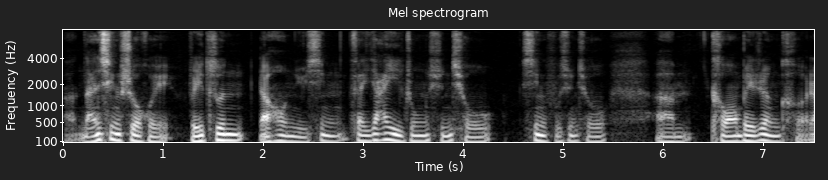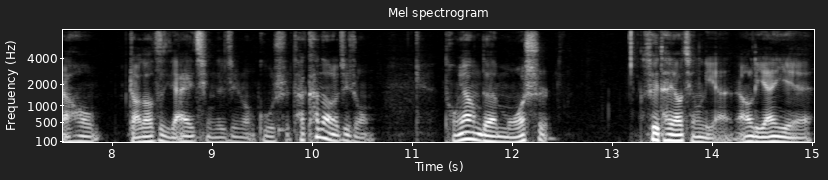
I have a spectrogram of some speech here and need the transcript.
呃男性社会为尊，然后女性在压抑中寻求幸福、寻求嗯渴望被认可，然后找到自己的爱情的这种故事。他看到了这种。同样的模式，所以他邀请李安，然后李安也，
